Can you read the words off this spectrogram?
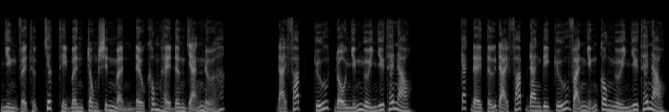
nhưng về thực chất thì bên trong sinh mệnh đều không hề đơn giản nữa. Đại Pháp cứu độ những người như thế nào? Các đệ tử Đại Pháp đang đi cứu vãn những con người như thế nào?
